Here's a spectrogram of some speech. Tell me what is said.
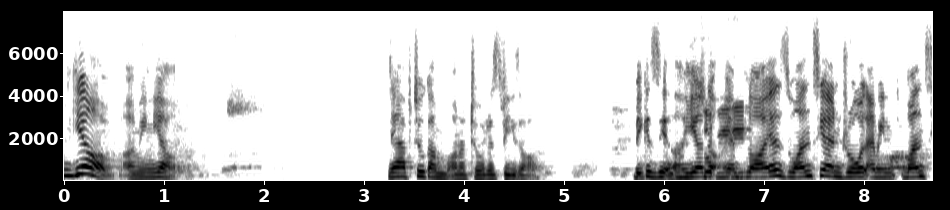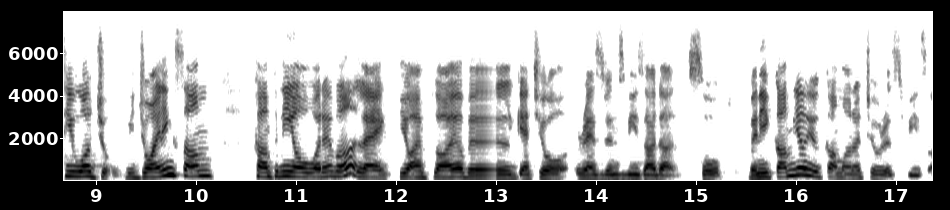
It. Yeah, I mean, yeah. They have to come on a tourist visa. Because uh, Okay. here So the we- employers, once you enroll, I mean, once you are jo- joining some company or whatever, like your employer will get your residence visa done. So when you come here, you come on a tourist visa.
